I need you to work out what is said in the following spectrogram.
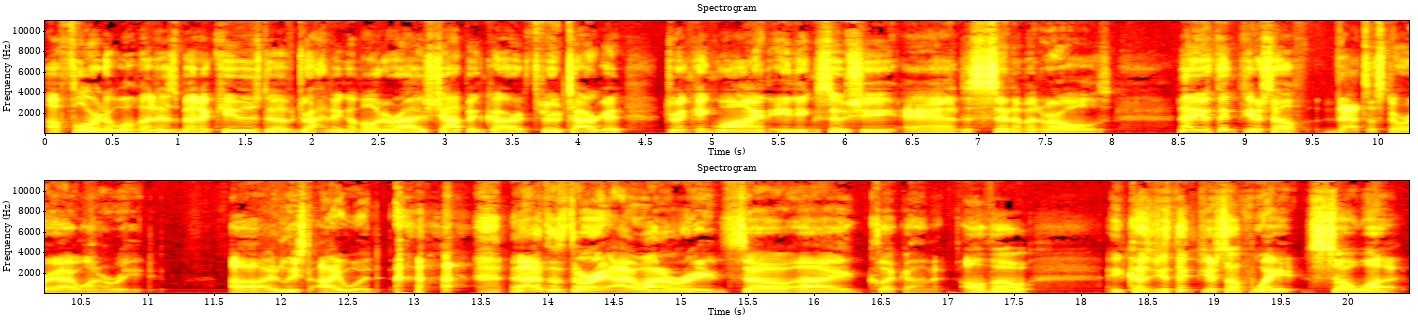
a Florida woman has been accused of driving a motorized shopping cart through Target, drinking wine, eating sushi, and cinnamon rolls. Now you think to yourself, that's a story I want to read. Uh, at least I would. that's a story I want to read. So I click on it. Although, because you think to yourself, wait, so what?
